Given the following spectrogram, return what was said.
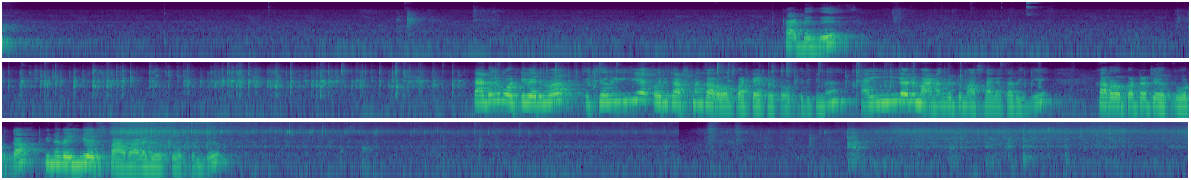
കടുക്. കടുക് പൊട്ടി വരുമ്പോൾ ചെറിയ ഒരു കഷ്ണം കറുവപ്പട്ട ഇട്ട് കൊടുത്തിരിക്കുന്നത് നല്ലൊരു മണം കിട്ടും മസാലക്കറിക്ക്. കറുവപ്പട്ട ചേർത്ത് കൊടുത്താൽ പിന്നെ വലിയൊരു സവാള ചേർത്ത് കൊടുത്തിട്ടുണ്ട്.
